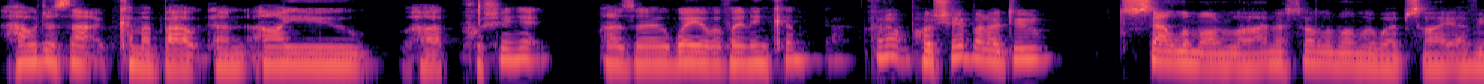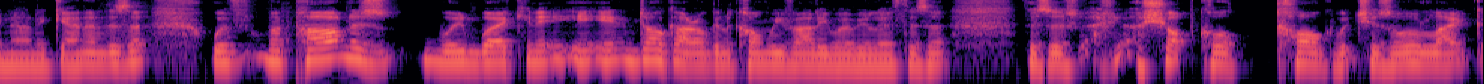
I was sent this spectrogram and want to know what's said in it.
How does that come about? And are you uh, pushing it as a way of an income? I don't push it but i do sell them online. I sell them on my website every now and again. And there's a with my partners we're working in, in Dolgarrog in the Conwy Valley where we live. There's a there's a, a shop called Cog, which is all like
